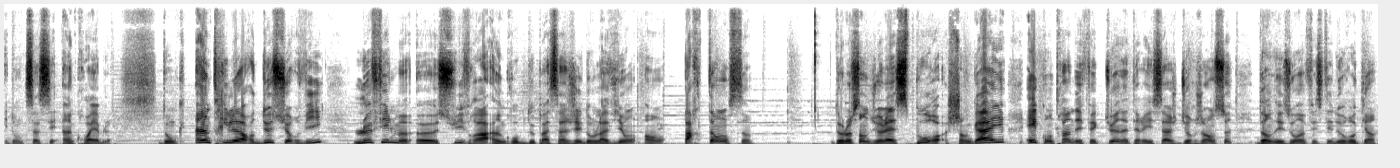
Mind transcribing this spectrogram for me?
et donc ça c'est incroyable. Donc un thriller de survie, le film euh, suivra un groupe de passagers dont l'avion en partance de Los Angeles pour Shanghai est contraint d'effectuer un atterrissage d'urgence dans des eaux infestées de requins.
